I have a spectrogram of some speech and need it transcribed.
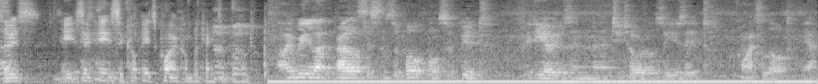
So it's it's a, it's a, it's quite a complicated board. I really like the parallel system support. Lots of good videos and uh, tutorials. I use it quite a lot. Yeah.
